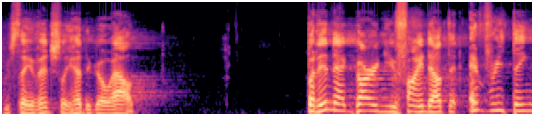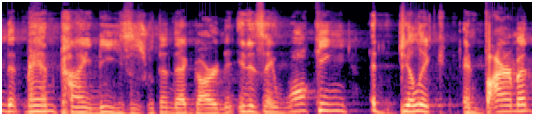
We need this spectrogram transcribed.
which they eventually had to go out. But in that garden, you find out that everything that mankind needs is within that garden. It is a walking, idyllic environment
